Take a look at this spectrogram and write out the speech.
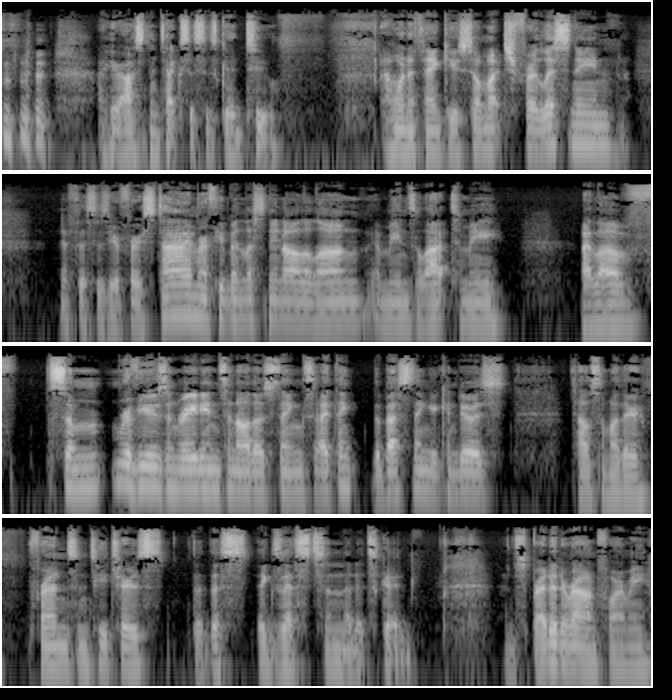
I hear Austin, Texas is good too. I want to thank you so much for listening. If this is your first time or if you've been listening all along, it means a lot to me. I love some reviews and ratings and all those things. I think the best thing you can do is tell some other friends and teachers that this exists and that it's good and spread it around for me.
